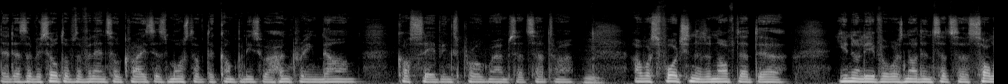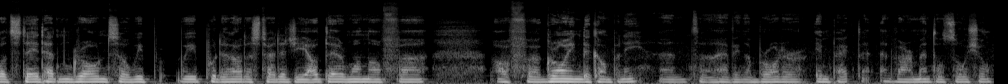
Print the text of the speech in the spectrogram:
that as a result of the financial crisis, most of the companies were hunkering down, cost savings programs, etc. Mm. I was fortunate enough that uh, Unilever was not in such a solid state, hadn't grown, so we we put another strategy out there, one of uh, of uh, growing the company and uh, having a broader impact, environmental, social,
